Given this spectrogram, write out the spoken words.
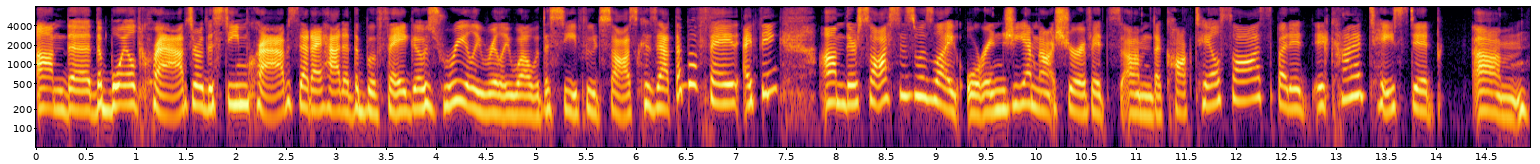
um, the the boiled crabs or the steamed crabs that I had at the buffet goes really really well with the seafood sauce because at the buffet I think um, their sauces was like orangey. I'm not sure if it's um, the cocktail sauce, but it it kind of tasted. Um,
